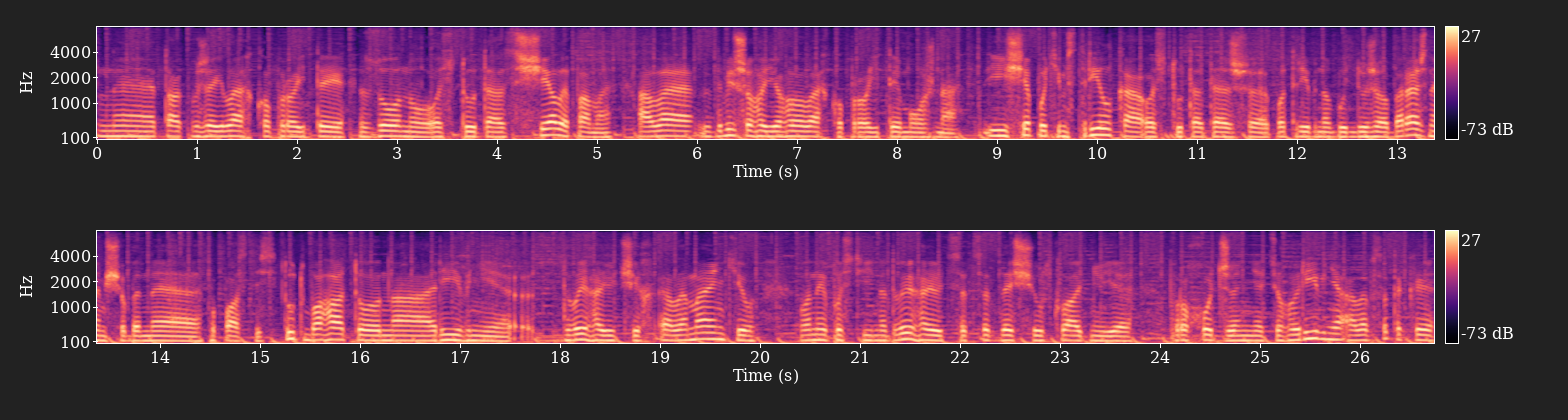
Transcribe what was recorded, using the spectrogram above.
не так вже й легко пройти зону ось тут з щелепами, але здебільшого його легко пройти можна. І ще потім стрілка, ось тут теж е, потрібно бути дуже обережним, щоб не попастись. Тут багато на рівні двигаючих елементів, вони постійно двигаються, це дещо ускладнює проходження цього рівня, але все-таки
